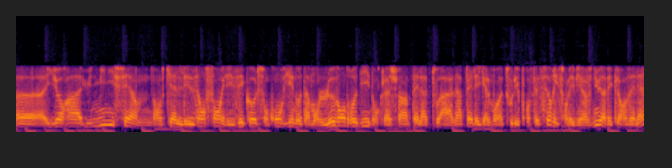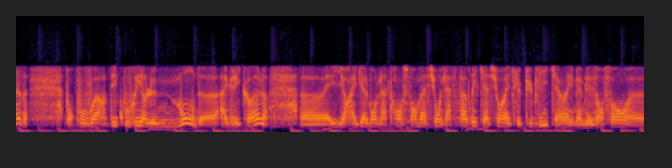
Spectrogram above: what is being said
euh, il y aura une mini-ferme dans laquelle les enfants et les écoles sont conviés notamment le vendredi. Donc là je fais un appel, à tout, un appel également à tous les professeurs, ils sont les bienvenus avec leurs élèves pour pouvoir découvrir le monde euh, agricole. Euh, il y aura également de la transformation et de la fabrication avec le public hein, et même les enfants. Euh,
